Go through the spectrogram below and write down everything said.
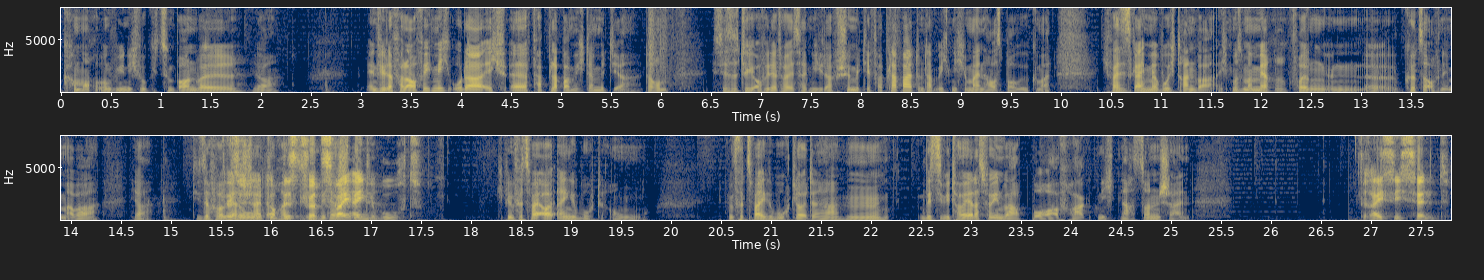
komme auch irgendwie nicht wirklich zum Bauen, weil, ja, entweder verlaufe ich mich oder ich äh, verplapper mich dann mit dir. Darum ist jetzt natürlich auch wieder toll. Jetzt habe ich mich wieder schön mit dir verplappert und habe mich nicht um meinen Hausbau gekümmert. Ich weiß jetzt gar nicht mehr, wo ich dran war. Ich muss mal mehrere Folgen in äh, Kürze aufnehmen, aber ja, diese Folge Also, erscheint du auch bist für zwei spät. eingebucht. Ich bin für zwei eingebucht. Oh. Ich bin für zwei gebucht, Leute, ja. Hm. Wisst ihr, wie teuer das für ihn war? Boah, fragt nicht nach Sonnenschein. 30 Cent.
